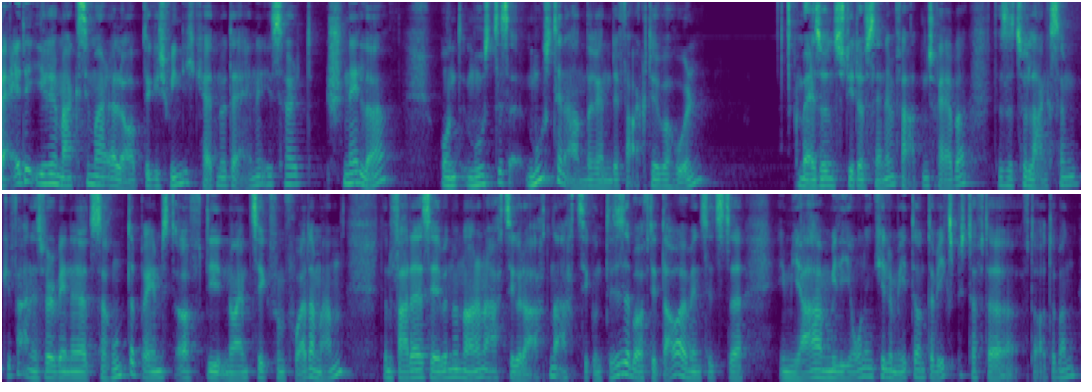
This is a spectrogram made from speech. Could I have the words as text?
beide ihre maximal erlaubte Geschwindigkeit, nur der eine ist halt schneller und muss, das, muss den anderen de facto überholen, weil sonst steht auf seinem Fahrtenschreiber, dass er zu langsam gefahren ist. Weil wenn er jetzt da runterbremst auf die 90 vom Vordermann, dann fährt er selber nur 89 oder 88. Und das ist aber auf die Dauer, wenn du jetzt da im Jahr Millionen Kilometer unterwegs bist auf der, auf der Autobahn,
